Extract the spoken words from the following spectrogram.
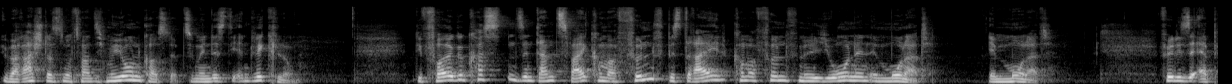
überrascht, dass es nur 20 Millionen kostet, zumindest die Entwicklung. Die Folgekosten sind dann 2,5 bis 3,5 Millionen im Monat. Im Monat. Für diese App,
